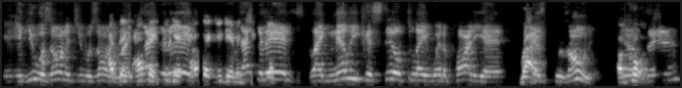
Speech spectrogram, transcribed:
if you was on it, you was on I it. think like I think Jagged you give, I think you're giving Jagged Keyshia- Edge, like Nelly could still play where the party at right. because he was on it. Of you know course. what I'm?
